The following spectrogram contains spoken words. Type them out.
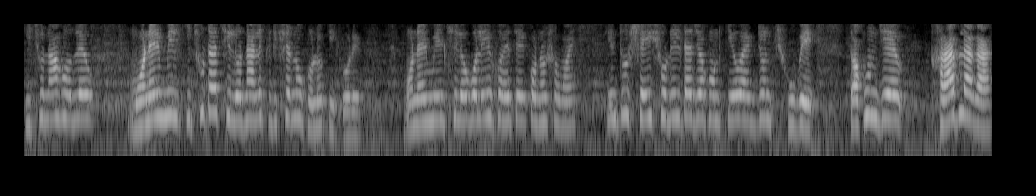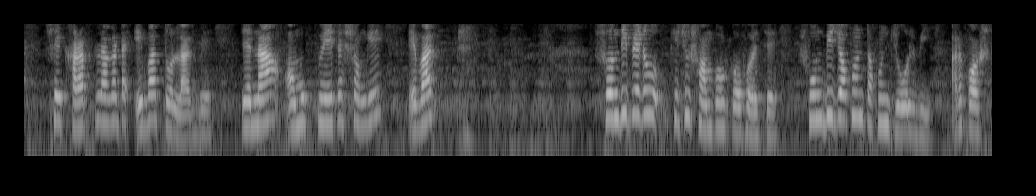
কিছু না হলেও মনের মিল কিছুটা ছিল, নাহলে কৃষাণু হলো কি করে? মনের মিল ছিল বলেই হয়েছে কোনো সময়। কিন্তু সেই শরীরটা যখন কেউ একজন ছুবে, তখন যে খারাপ লাগা, সেই খারাপ লাগাটা এবার তোর লাগবে। যে না, অমুক মেয়েটার সঙ্গে এবার সন্দীপেরও কিছু সম্পর্ক হয়েছে। শুনবি যখন, তখন জ্বলবি, আর কষ্ট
